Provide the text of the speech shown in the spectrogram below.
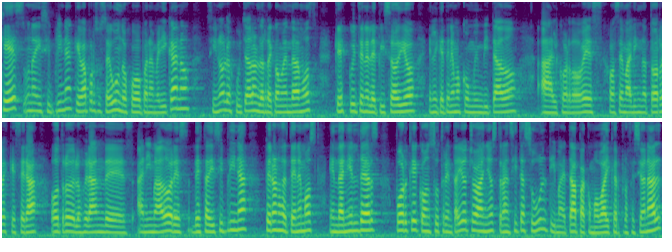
que es una disciplina que va por su segundo juego panamericano. Si no lo escucharon, les recomendamos que escuchen el episodio en el que tenemos como invitado al cordobés José Maligno Torres, que será otro de los grandes animadores de esta disciplina, pero nos detenemos en Daniel Ders porque con sus 38 años transita su última etapa como biker profesional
